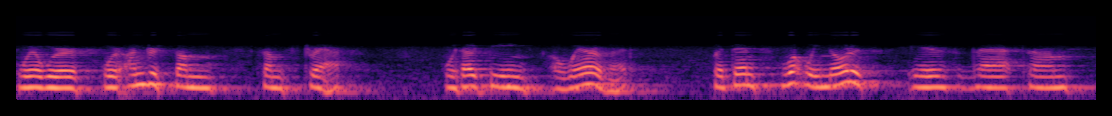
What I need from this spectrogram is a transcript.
where we're we're under some some stress without being aware of it, but then what we notice is that um,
